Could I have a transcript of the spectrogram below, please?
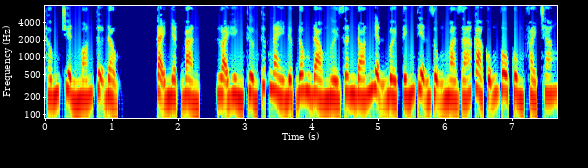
thống chuyển món tự động. Tại Nhật Bản, loại hình thưởng thức này được đông đảo người dân đón nhận bởi tính tiện dụng mà giá cả cũng vô cùng phải chăng.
